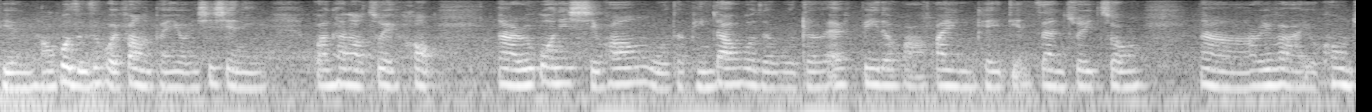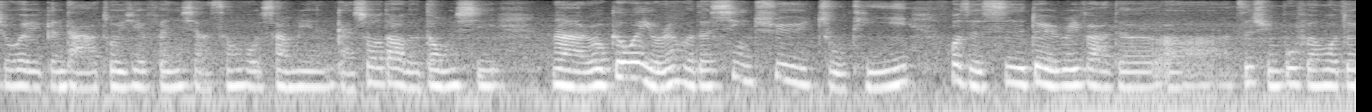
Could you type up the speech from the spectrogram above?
天，然后或者是回放的朋友，谢谢你观看到最后。那如果你喜欢我的频道或者我的 FB 的话，欢迎可以点赞追踪。那 Riva 有空就会跟大家做一些分享，生活上面感受到的东西。那如果各位有任何的兴趣主题，或者是对 Riva 的呃咨询部分，或对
